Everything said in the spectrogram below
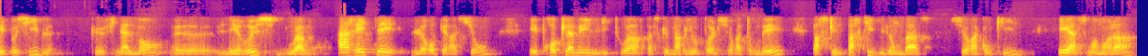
est possible que finalement, euh, les Russes doivent arrêter leur opération et proclamer une victoire parce que Mariupol sera tombé, parce qu'une partie du Donbass sera conquise, et à ce moment-là,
